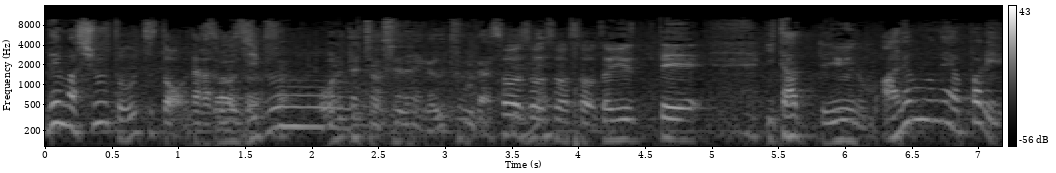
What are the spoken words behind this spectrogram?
でまあシュートを打つと。だからその自そうそうそう。分俺たちの世代が打つんだってそうそうそうそうと言っていたっていうのもあれもねやっぱり、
